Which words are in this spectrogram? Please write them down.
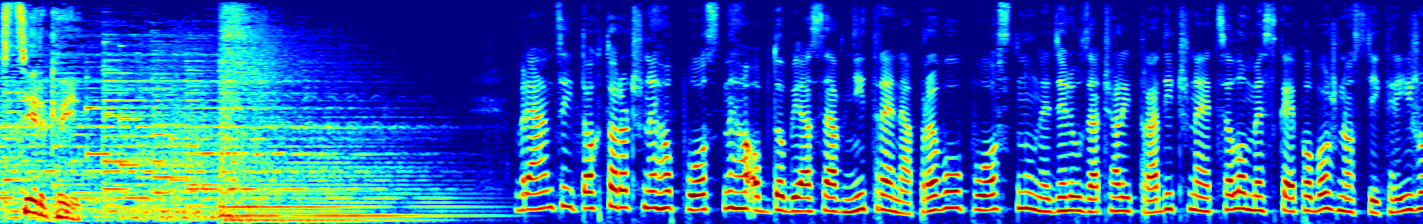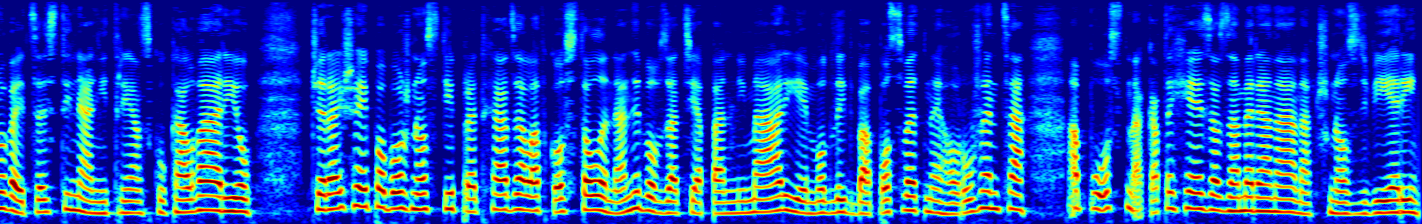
Z V rámci tohtoročného pôstneho obdobia sa v Nitre na prvú pôstnu nedeľu začali tradičné celomestské pobožnosti krížovej cesty na Nitriansku kalváriu. Včerajšej pobožnosti predchádzala v kostole na nebovzatia Panny Márie modlitba posvetného ruženca a pôstna katechéza zameraná na čnosť viery.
